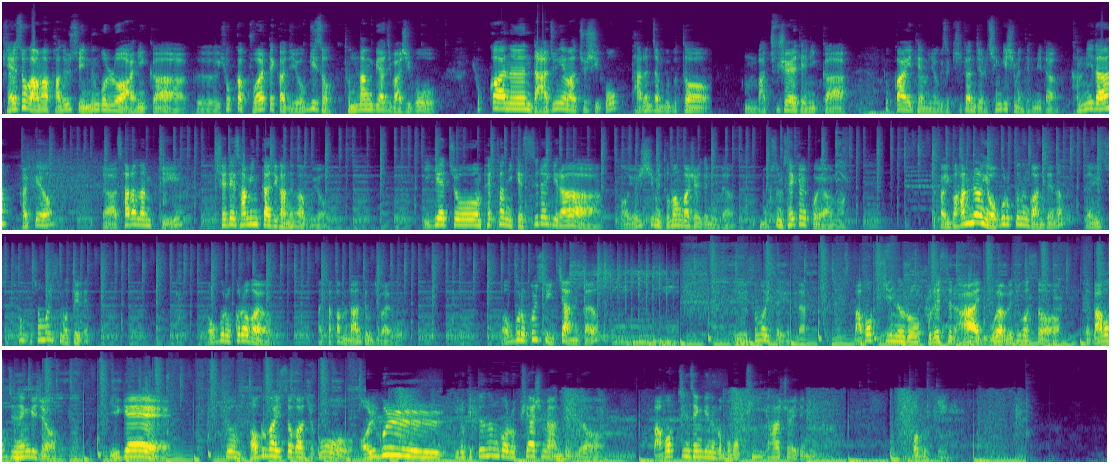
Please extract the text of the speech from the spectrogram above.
계속 아마 받을 수 있는 걸로 아니까 그 효과 구할 때까지 여기서 돈 낭비하지 마시고 효과는 나중에 맞추시고 다른 장비부터 음, 맞추셔야 되니까 효과 아이템은 여기서 기간제로 챙기시면 됩니다. 갑니다. 갈게요. 자, 살아남기 최대 3인까지 가능하고요. 이게 좀 패턴이 개쓰레기라 어, 열심히 도망가셔야 됩니다. 목숨 3개일 거예요 아마. 잠깐 이거 한 명이 어그로 끄는 거 안 되나? 야, 숨, 숨어 있으면 어떻게 돼? 어그로 끌어봐요. 아 잠깐만 나한테 오지 말고. 어그로 끌 수 있지 않을까요? 여기 숨어 있어야겠다. 마법진으로 브레스를 아 뭐야 왜 죽었어? 네, 마법진 생기죠. 이게 좀 버그가 있어가지고 얼굴 이렇게 뜨는 거로 피하시면 안 되고요. 마법진 생기는 거 보고 피하셔야 됩니다. 버그 게임.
